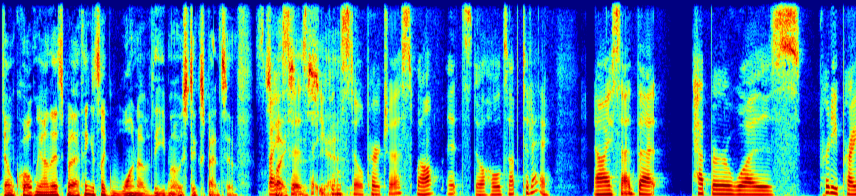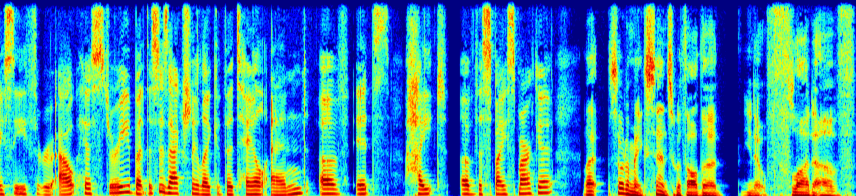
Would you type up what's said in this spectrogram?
Don't quote me on this, but I think it's like one of the most expensive spices, spices, that you yeah. can still purchase. Well, it still holds up today. Now, I said that pepper was pretty pricey throughout history, but this is actually like the tail end of its height of the spice market. That sort of makes sense with all the you know flood of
